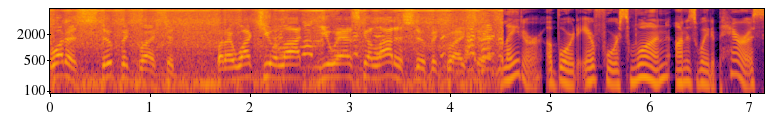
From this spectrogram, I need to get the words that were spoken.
What a stupid question. But I watch you a lot. You ask a lot of stupid questions. Later, aboard Air Force One on his way to Paris,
